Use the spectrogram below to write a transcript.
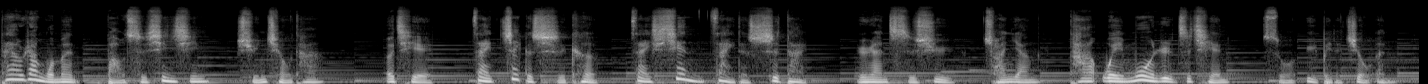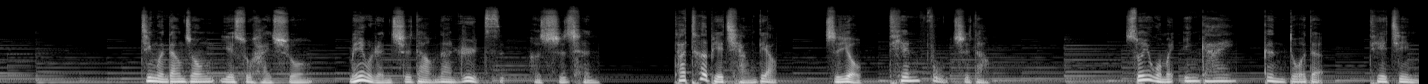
他要让我们保持信心，寻求他，而且在这个时刻，在现在的世代，仍然持续。传扬他为末日之前所预备的救恩。经文当中，耶稣还说：“没有人知道那日子和时辰。他特别强调，只有天父知道。所以，我们应该更多的贴近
